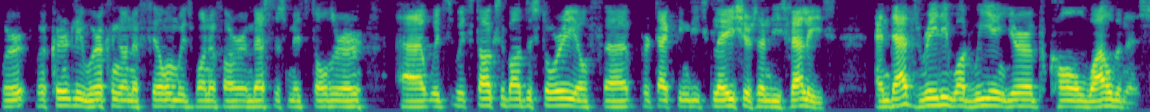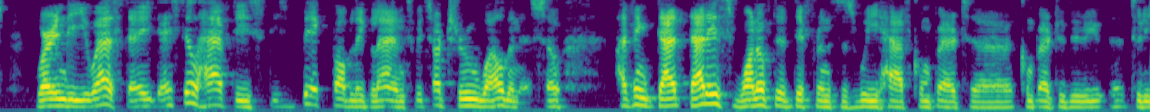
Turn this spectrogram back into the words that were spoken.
we're we're currently working on a film with one of our investors, Mitch Stolderer, uh, which which talks about the story of uh, protecting these glaciers and these valleys, and that's really what we in Europe call wilderness. Where in the US they they still have these these big public lands which are true wilderness. So I think that that is one of the differences we have compared to, compared to the uh, to the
